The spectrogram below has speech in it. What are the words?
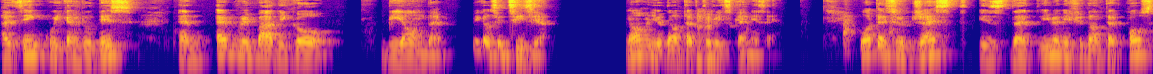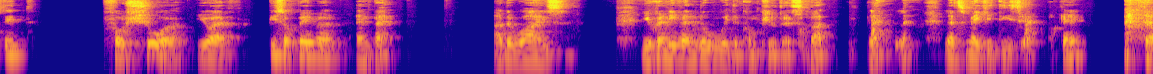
I think we can do this and everybody go beyond them because it's easier. No, you don't have to mm-hmm. risk anything. What I suggest is that even if you don't have post-it, for sure you have piece of paper and pen. Otherwise, you can even do with the computers, but let, let's make it easier. Okay. So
